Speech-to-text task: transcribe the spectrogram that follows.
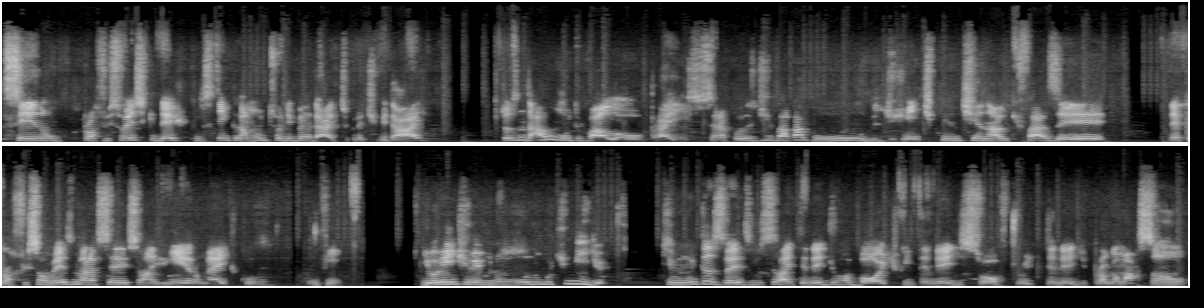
sendo profissões que deixam que você tem que dar muito sua liberdade, sua criatividade, as pessoas não davam muito valor para isso. Isso era coisa de vagabundo, de gente que não tinha nada que fazer. Né? Profissão mesmo era ser, sei lá, engenheiro, médico, enfim. E hoje a gente vive num mundo multimídia que muitas vezes, você lá, entender de robótica, entender de software, entender de programação,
